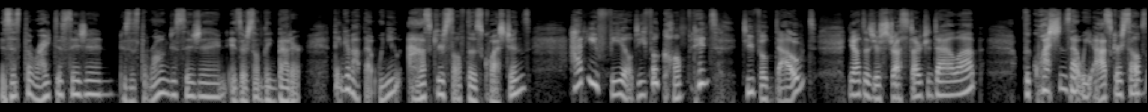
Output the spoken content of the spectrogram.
Is this the right decision? Is this the wrong decision? Is there something better? Think about that. When you ask yourself those questions, how do you feel? Do you feel confident? Do you feel doubt? Now, does your stress start to dial up? The questions that we ask ourselves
